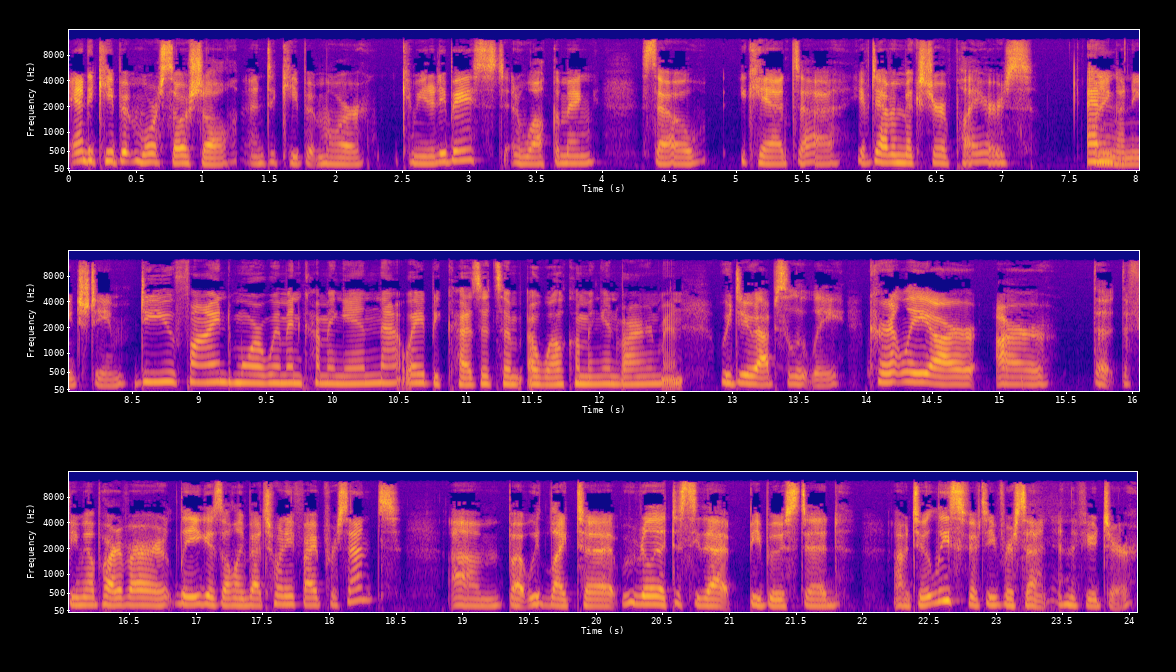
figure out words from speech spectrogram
and to keep it more social and to keep it more community based and welcoming. So you can't, uh, you have to have a mixture of players playing on each team. Do you find more women coming in that way because it's a, a welcoming environment? We do, absolutely. Currently, our, our the, the female part of our league is only about 25%, um, but we'd like to, we really like to see that be boosted um, to at least 50% in the future.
